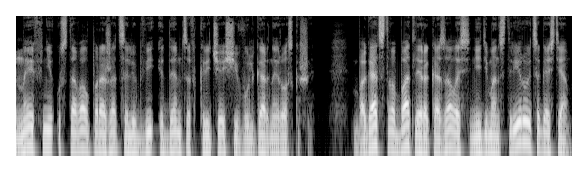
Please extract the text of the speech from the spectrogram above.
Нейф не уставал поражаться любви эдемцев кричащей вульгарной роскоши. Богатство Батлера, казалось, не демонстрируется гостям,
